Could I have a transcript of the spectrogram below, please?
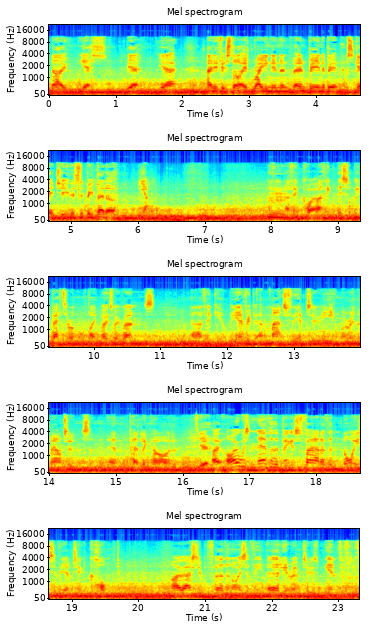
No. Yes. Yeah. Yeah. And if it started raining and, and being a bit sketchy, this would be better. Yeah. Hmm. I think quite. I think this will be better on like motorway runs, and I think it'll be every bit a match for the M2, even when we're in the mountains and, and pedaling hard. And Yeah. I, I was never the biggest fan of the noise of the M2 comp. I actually prefer the noise of the earlier M2s with the N55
